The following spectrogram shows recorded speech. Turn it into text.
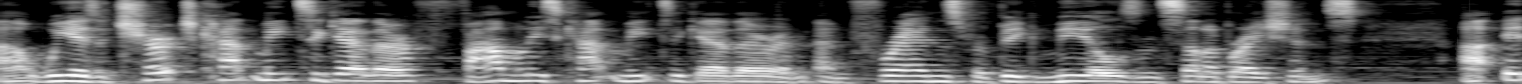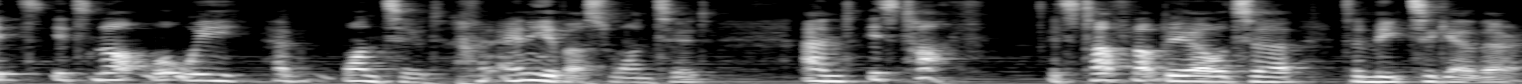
Uh, we as a church can't meet together, families can't meet together, and, and friends for big meals and celebrations. Uh, it, it's not what we had wanted, any of us wanted. And it's tough. It's tough not being able to, to meet together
